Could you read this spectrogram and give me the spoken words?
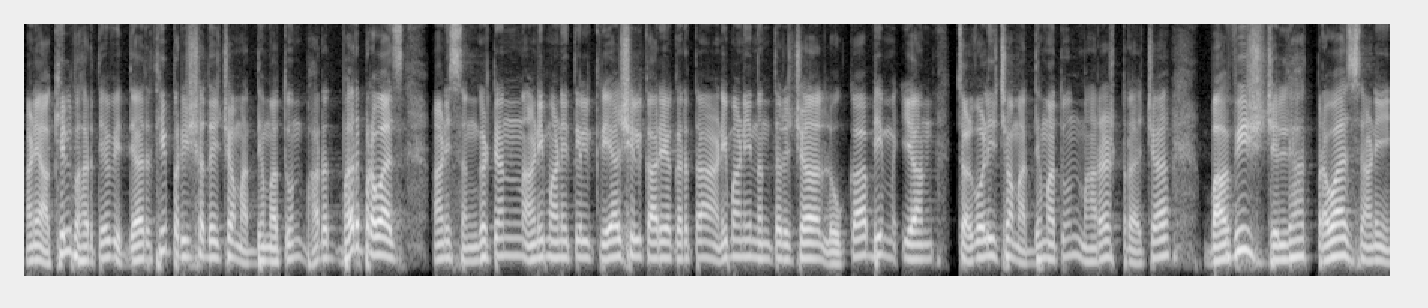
आणि अखिल भारतीय विद्यार्थी परिषदेच्या माध्यमातून भारतभर प्रवास आणि संघटन आणीबाणीतील क्रियाशील कार्यकर्ता आणीबाणीनंतरच्या लोकाभियान चळवळीच्या माध्यमातून महाराष्ट्राच्या बावीस जिल्ह्यात प्रवास आणि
